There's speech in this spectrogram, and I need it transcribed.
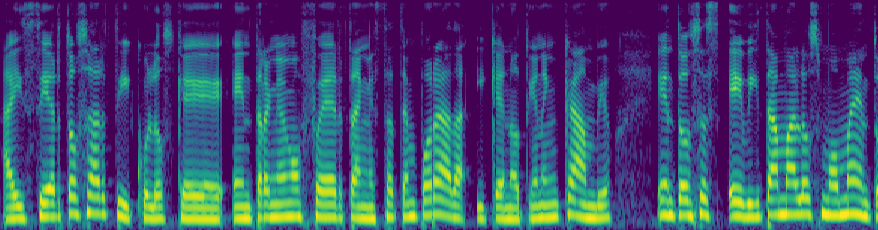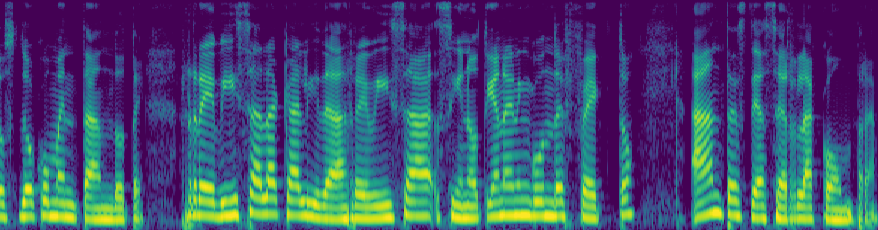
Hay ciertos artículos que entran en oferta en esta temporada y que no tienen cambio. Entonces evita malos momentos documentándote. Revisa la calidad, revisa si no tiene ningún defecto antes de hacer la compra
